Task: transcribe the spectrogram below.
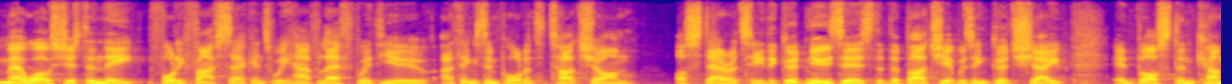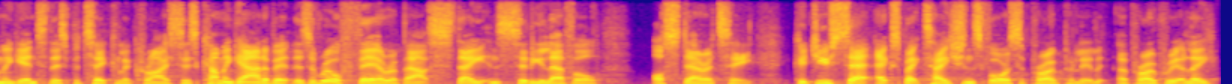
Mayor Walsh, just in the 45 seconds we have left with you, I think it's important to touch on austerity. The good news is that the budget was in good shape in Boston coming into this particular crisis. Coming out of it, there's a real fear about state and city level austerity. Could you set expectations for us appropriately? appropriately?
